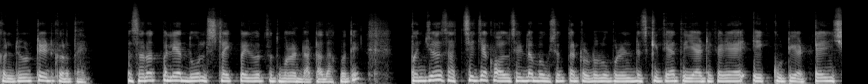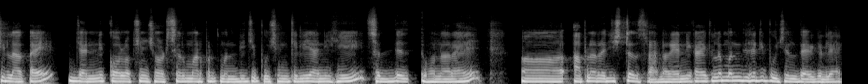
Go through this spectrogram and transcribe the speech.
कंटिन्यू ट्रेड करत आहे. तर सर्वात पहिले या दोन स्ट्राईक प्राईजवरचा तुम्हाला डाटा दाखवते. पंचवीस सातशेच्या कॉल साईडला बघू शकता टोटल ओपोनेंट्स किती आहे तर या ठिकाणी एक कोटी अठ्ठ्याऐंशी लाख आहे ज्यांनी कॉल ऑप्शन शॉर्ट सेल मार्फत मंदीची पोषण केली आणि हे सध्या होणार आहे. आपला रजिस्टन्स राहणार आहे. यांनी काय केलं? मंदीसाठी पोषण तयार केले आहे.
